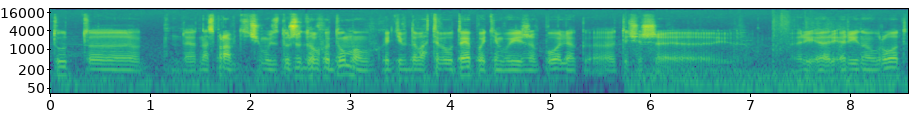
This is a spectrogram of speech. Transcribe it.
Тут е, насправді чомусь дуже довго думав, хотів давати ВУТ, потім виїжджав поляк, е, точніше е, рі- рі- рінув рот,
